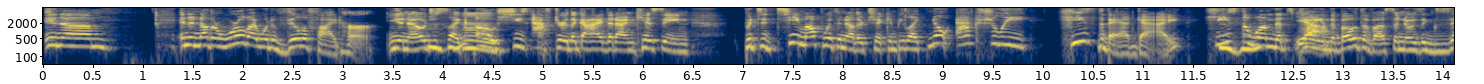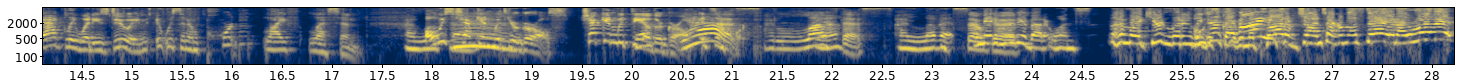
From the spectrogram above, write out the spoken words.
in um in another world I would have vilified her, you know, just like, Mm-hmm. oh, she's after the guy that I'm kissing. But to team up with another chick and be like, no, actually, he's the bad guy. He's the one that's Mm-hmm. Yeah. playing the both of us and knows exactly what he's doing. It was an important life lesson. I love Always that. check in with your girls. Check in with the other girl. It's important. Yes, I love Yeah. this. I love it. so I made a movie about it once. I'm like, you're literally Oh, describing right. the plot of John Tucker Must Die, and I love it.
